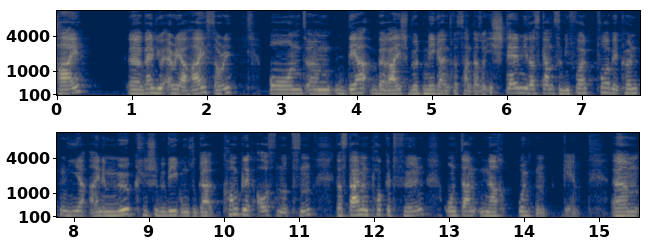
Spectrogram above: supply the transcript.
High, äh, Value Area High, sorry. Und ähm, der Bereich wird mega interessant. Also ich stelle mir das Ganze wie folgt vor. Wir könnten hier eine mögliche Bewegung sogar komplett ausnutzen, das Diamond Pocket füllen und dann nach unten gehen. Ähm,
